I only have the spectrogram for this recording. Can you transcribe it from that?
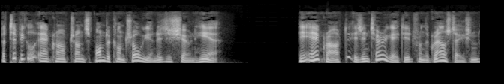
A typical aircraft transponder control unit is shown here. The aircraft is interrogated from the ground station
